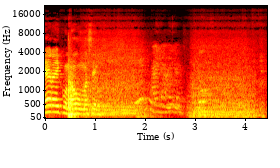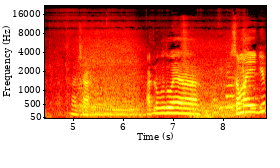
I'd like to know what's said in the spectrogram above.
ક્યાં રાખ્યું નવું મશીન અચ્છા. આટલું બધું અહીંયા સમય ગયો.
